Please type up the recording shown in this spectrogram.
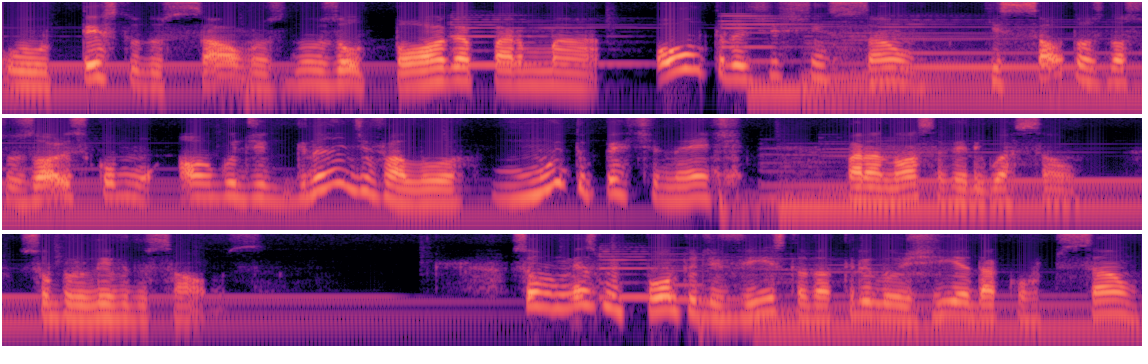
o texto dos Salmos nos outorga para uma outra distinção que salta aos nossos olhos como algo de grande valor, muito pertinente para a nossa averiguação sobre o livro dos Salmos. Sob o mesmo ponto de vista da trilogia da corrupção,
